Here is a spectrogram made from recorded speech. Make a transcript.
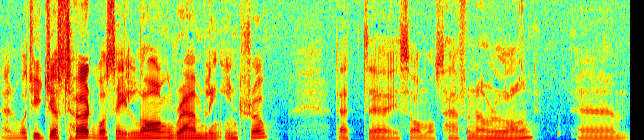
And what you just heard was a long rambling intro that uh, is almost half an hour long. Um,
